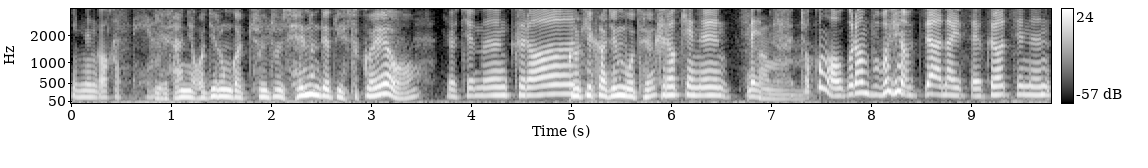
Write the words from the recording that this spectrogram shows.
있는 것 같아요. 예산이 어디론가 줄줄 새는 데도 있을 거예요. 요즘은 그런 그렇게까지는 못해요. 그렇게는 네 조금 억울한 부분이 없지 않아 있어요. 그렇지는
